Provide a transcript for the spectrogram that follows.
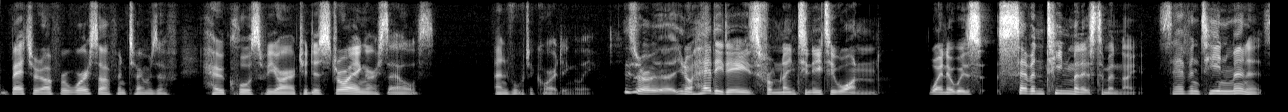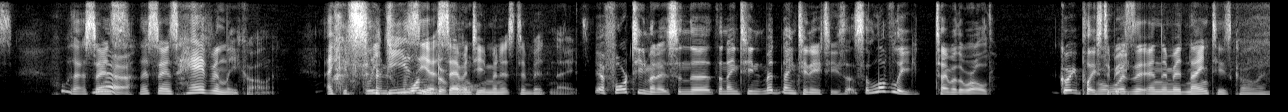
better off or worse off in terms of how close we are to destroying ourselves, and vote accordingly. These are, uh, you know, heady days from 1981 when it was 17 minutes to midnight. Seventeen minutes. Ooh, that sounds Yeah. that sounds heavenly, Colin. I could sleep easy wonderful. at seventeen minutes to midnight. Yeah, 14 minutes in the, the 19, mid 1980s. That's a lovely time of the world. Great place What to be. was it in the mid nineties, Colin?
